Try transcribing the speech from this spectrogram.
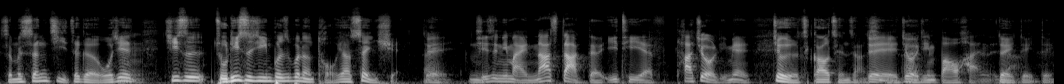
什么生计，这个我觉得其实主题事情不是不能投，要慎选。对，其实你买纳斯达克的 ETF，它就里面就有高成长性，对，就已经包含了。对对对。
